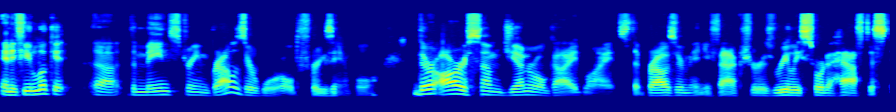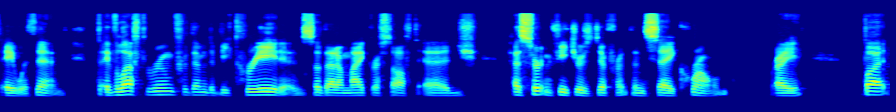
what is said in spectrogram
and if you look at uh, the mainstream browser world for example there are some general guidelines that browser manufacturers really sort of have to stay within. They've left room for them to be creative so that a Microsoft Edge has certain features different than, say, Chrome, right? But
